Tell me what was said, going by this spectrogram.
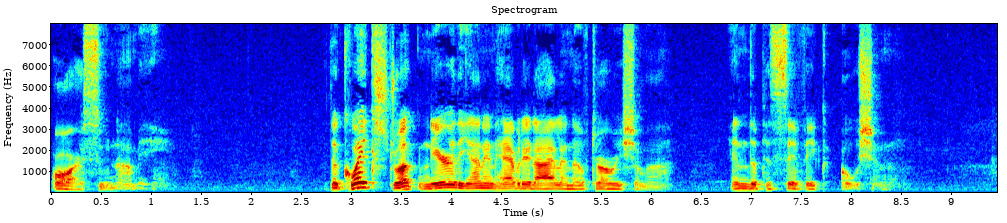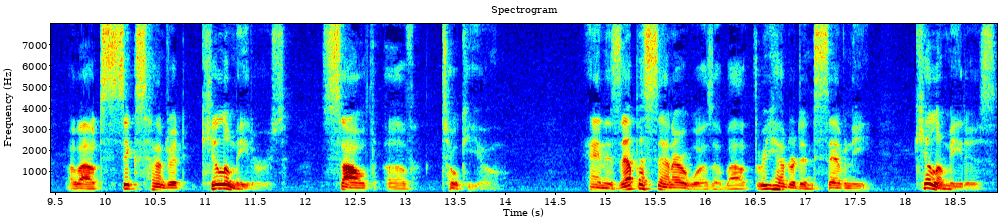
or tsunami. The quake struck near the uninhabited island of Torishima in the Pacific Ocean, about 600 kilometers south of Tokyo, and its epicenter was about 370 kilometers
